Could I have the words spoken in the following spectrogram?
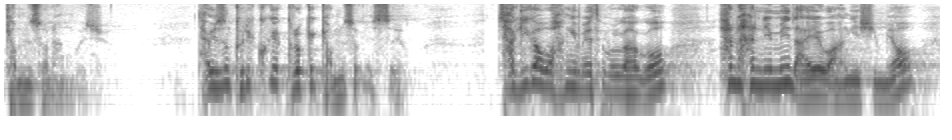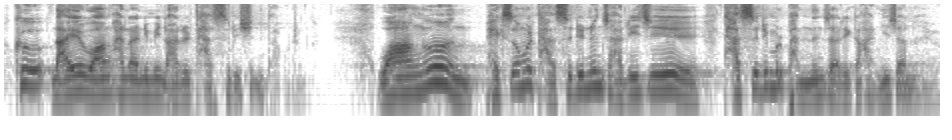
겸손한 거죠. 다윗은 그렇게 그렇게 겸손했어요. 자기가 왕임에도 불구하고 하나님이 나의 왕이시며 그 나의 왕 하나님이 나를 다스리신다고 그런 거예요. 왕은 백성을 다스리는 자리지 다스림을 받는 자리가 아니잖아요.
